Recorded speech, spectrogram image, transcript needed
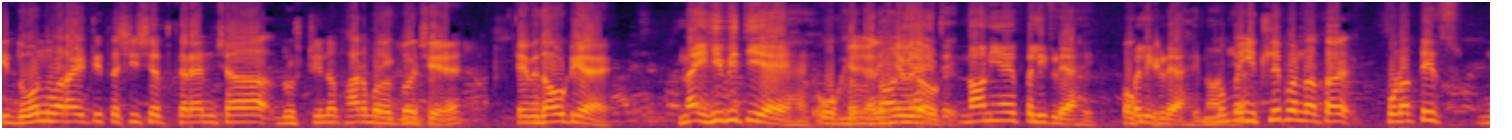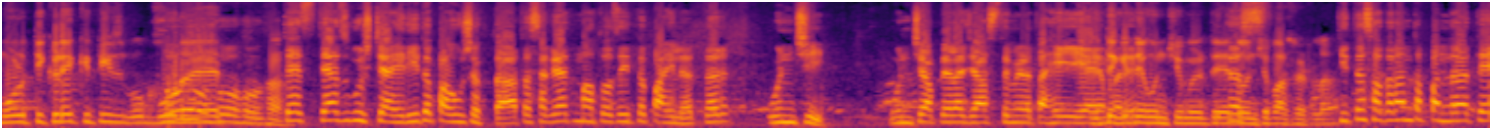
ही दोन व्हरायटी तशी शेतकऱ्यांच्या दृष्टीनं फार महत्वाची आहे. हे विदाऊट ए आहे. नाही ही विती आहे ओके, आणि हे without. नॉन आहे पलीकडे आहे. ओके. पलीकडे आहे मग non मग इथले पण आता पुन्हा तेच मूळ तिकडे किती हो हो. हो. त्याच त्याच गोष्टी आहेत इथं पाहू शकता. आता सगळ्यात महत्वाचं इथं पाहिलं तर उंची. उंची आपल्याला जास्त मिळत आहे AI इथे मध्ये. किती उंची मिळते? तिथं- 265 ला? तिथं साधारणतः पंधरा ते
